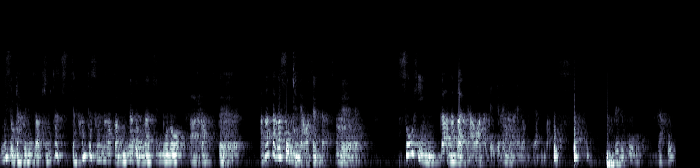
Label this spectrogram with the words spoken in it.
むしろ逆にさ、君たちってなんでそんななんかみんなで同じものを使ってて、あなたが商品に合わせるんじゃなくて、うん商品があなたに合わなきゃいけないんじゃないのみたいなさ。全然こう、逆？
